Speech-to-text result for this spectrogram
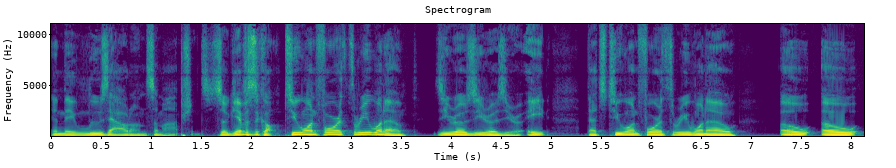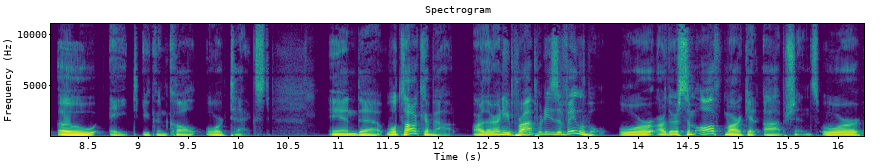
and they lose out on some options. So give us a call 214 310 0008. That's 214 310 0008. You can call or text. And uh, we'll talk about are there any properties available or are there some off market options or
